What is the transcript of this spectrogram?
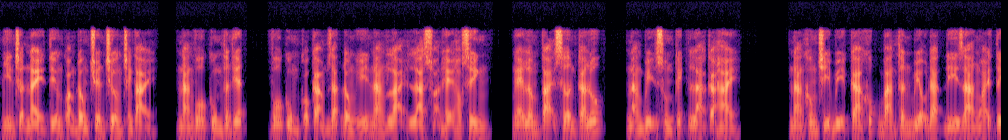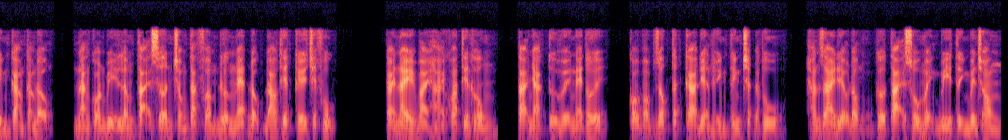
Nhìn trận này tiếng quảng đông chuyên trường tranh tài, nàng vô cùng thân thiết, vô cùng có cảm giác đồng ý nàng lại là soạn hệ học sinh, nghe lâm tại sơn ca lúc, nàng bị sung kích là cả hai nàng không chỉ bị ca khúc bản thân biểu đạt đi ra ngoài tình cảm cảm động, nàng còn bị lâm tại sơn trong tác phẩm đường nét độc đáo thiết kế chết phục. Cái này bài hải khoát thiên không, tại nhạc tử huệ nghe tới, có bọc dốc tất cả điển hình tính chất đặc thù, hắn giai điệu động cơ tại số mệnh bi tình bên trong,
